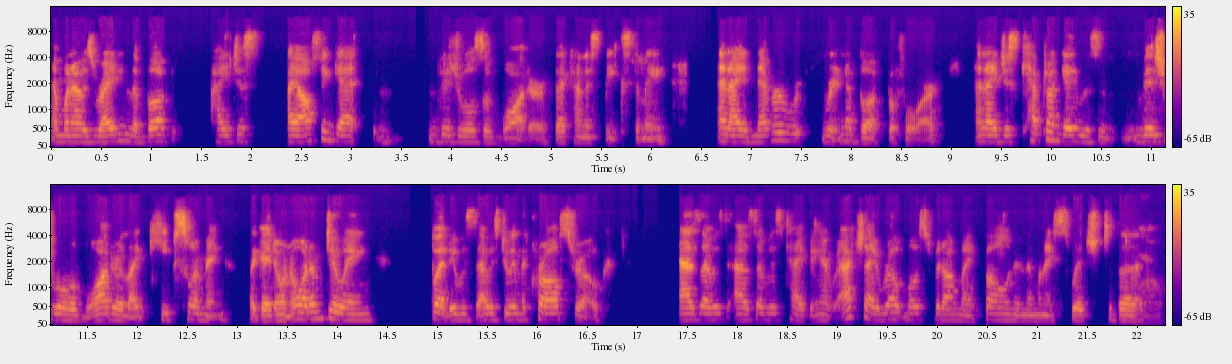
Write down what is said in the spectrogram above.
And when i was writing the book i just i often get visuals of water that kind of speaks to me. And i had never written a book before and i just kept on getting this visual of water like keep swimming. Like i don't know what i'm doing but it was i was doing the crawl stroke as i was as i was typing I, actually i wrote most of it on my phone and then when i switched to the wow.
